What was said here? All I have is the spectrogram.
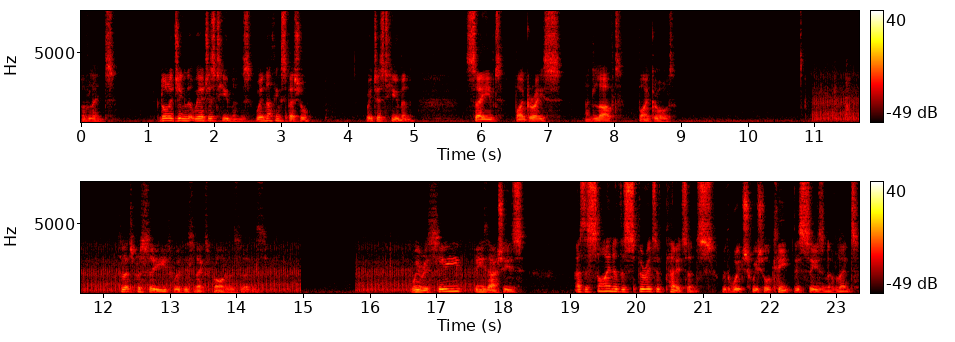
of Lent. Acknowledging that we are just humans, we're nothing special, we're just human, saved by grace and loved by God. So let's proceed with this next part of the service. We receive these ashes as a sign of the spirit of penitence with which we shall keep this season of Lent.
